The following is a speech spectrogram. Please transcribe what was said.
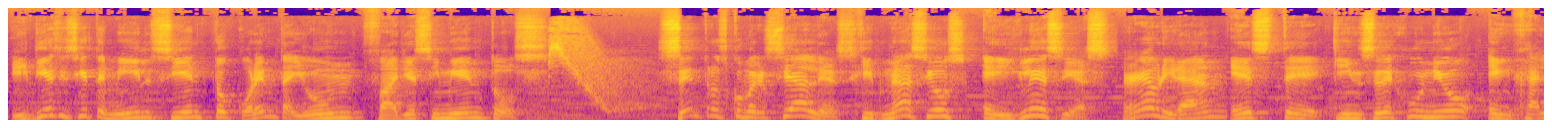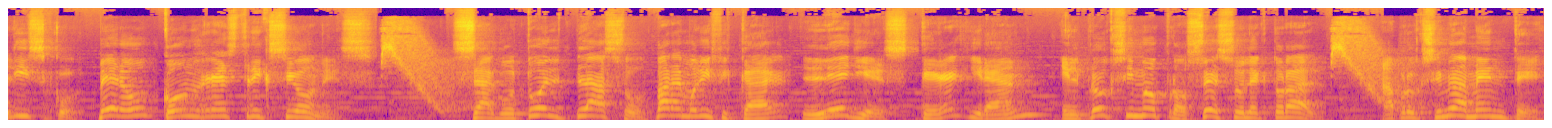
y 17.141 fallecimientos. Centros comerciales, gimnasios e iglesias reabrirán este 15 de junio en Jalisco, pero con restricciones. Se agotó el plazo para modificar leyes que regirán el próximo proceso electoral. Aproximadamente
